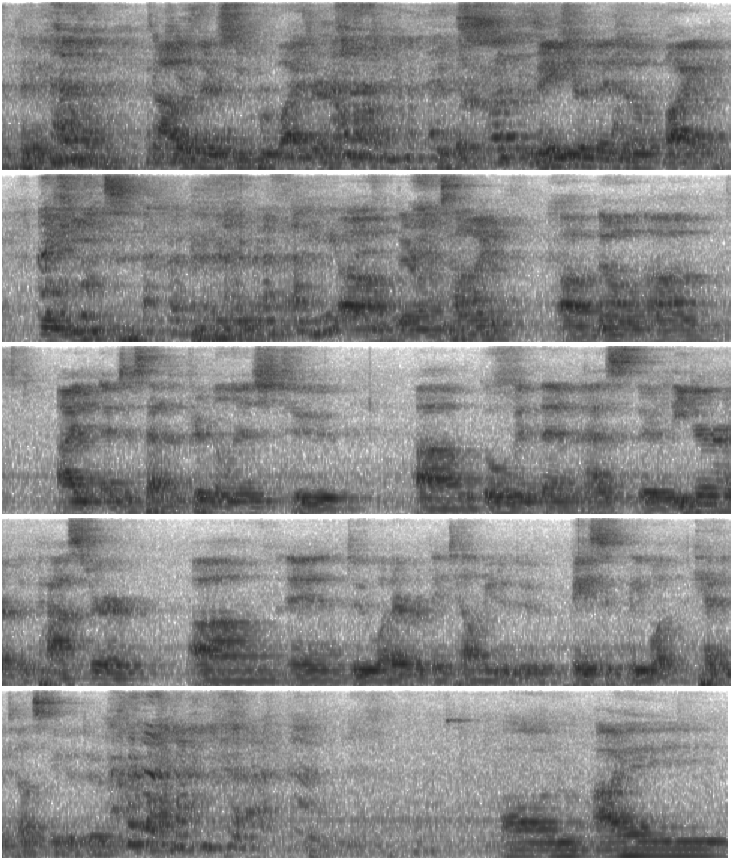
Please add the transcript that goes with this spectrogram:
I was their supervisor. Make sure they don't fight, they eat, um, they're on time. Um, no, um, I, I just had the privilege to um, go with them as their leader, the pastor, um, and do whatever they tell me to do. Basically, what Kevin tells me to do. Um, I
